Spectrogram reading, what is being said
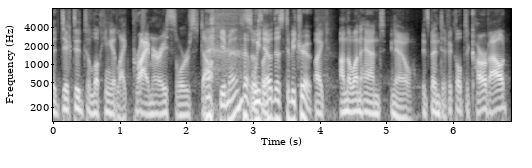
addicted to looking at like primary source documents. So we know like, this to be true. like on the one hand, you know, it's been difficult to carve out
